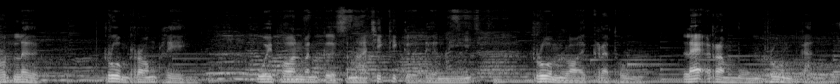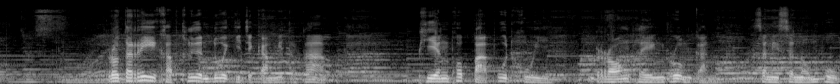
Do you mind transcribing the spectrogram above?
รสเลิศ ร่วมร้องเพลง อวยพรวันเกิดสมาชิกที่เกิดเดือนนี้ ร่วมลอยกระทง และรำวงร่วมกัน โรตารี่ขับเคลื่อนด้วยกิจกรรมมิตรภาพ เพียงพบปะพูดคุย ร้องเพลงร่วมกัน สนิทสนมผูก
